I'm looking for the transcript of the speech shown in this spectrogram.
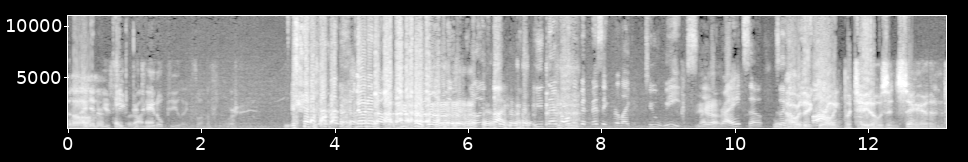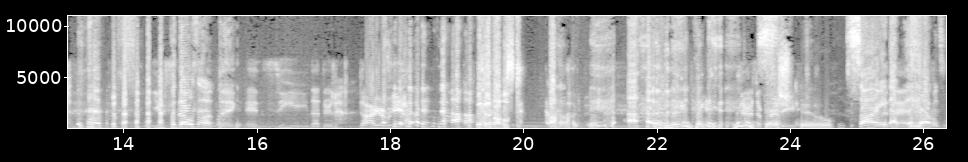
Oh. I did a You see paper on it. potato peelings on the floor. no, no, no. It's. He- They've only been missing for like two weeks, like, Yeah. right? So, so How he'll are they fine. growing potatoes in sand? You smell there's a- something and see that there's diarrhea. no. Um, There's a Fish pretty. too. sorry, The that tent. that was.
